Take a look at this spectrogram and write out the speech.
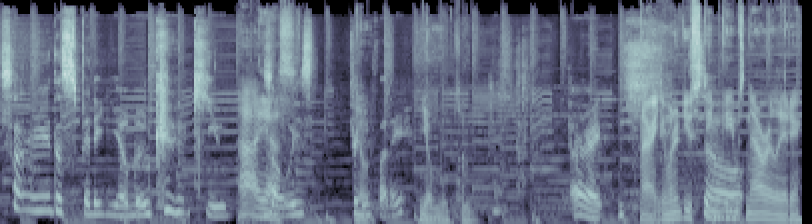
Sorry, the spinning Yomu cube Ah, is yes. always pretty Yo- funny. Yo, Mookie. All right. All right, you want to do Steam So- games now or later?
